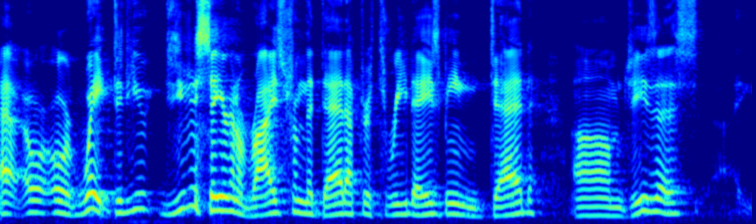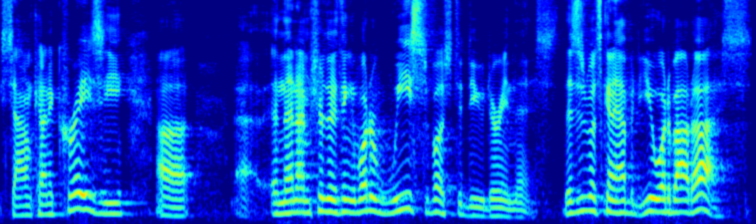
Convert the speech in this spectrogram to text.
Uh, or, or, wait, did you, did you just say you're going to rise from the dead after three days being dead? Um, Jesus, sound kind of crazy. Uh, uh, and then I'm sure they're thinking, what are we supposed to do during this? This is what's going to happen to you. What about us?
